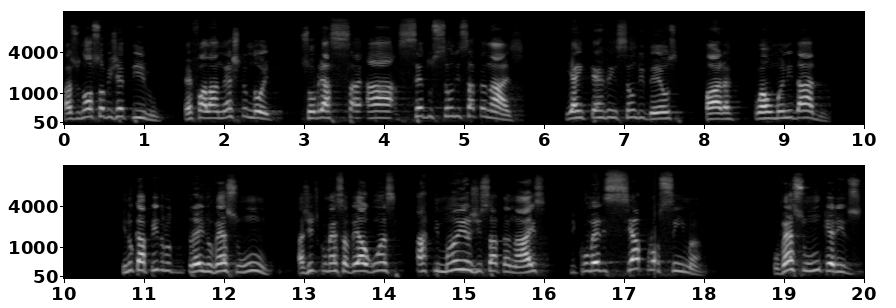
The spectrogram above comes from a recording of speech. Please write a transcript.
mas o nosso objetivo é falar nesta noite sobre a, a sedução de Satanás e a intervenção de Deus para com a humanidade. E no capítulo 3, no verso 1, a gente começa a ver algumas artimanhas de Satanás, de como ele se aproxima. O verso 1, queridos,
